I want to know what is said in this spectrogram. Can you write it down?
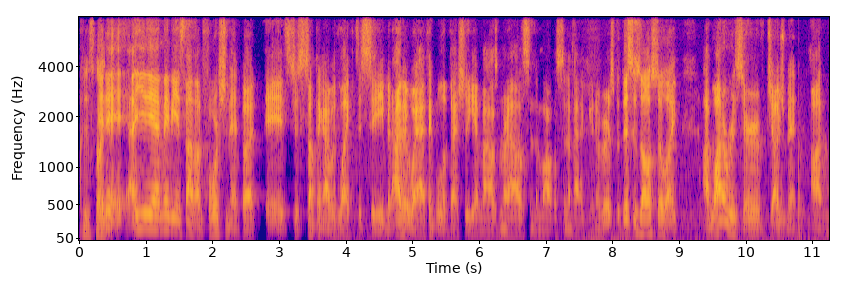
Because it's like it, i- yeah, maybe it's not unfortunate, but it's just something I would like to see. But either way, I think we'll eventually get Miles Morales in the Marvel Cinematic Universe. But this is also like I want to reserve judgment on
